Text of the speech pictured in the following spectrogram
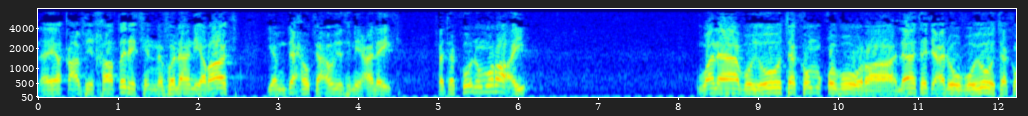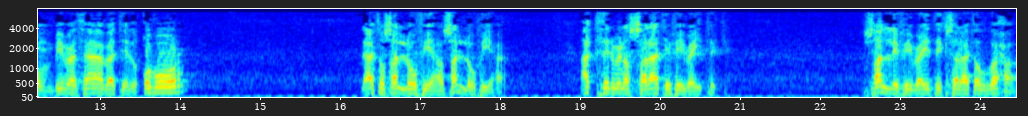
لا يقع في خاطرك إن فلان يراك يمدحك أو يثني عليك. فتكون مرائي. ولا بيوتكم قبورا. لا تجعلوا بيوتكم بمثابة القبور. لا تصلوا فيها صلوا فيها. أكثر من الصلاة في بيتك. صل في بيتك صلاة الضحى.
